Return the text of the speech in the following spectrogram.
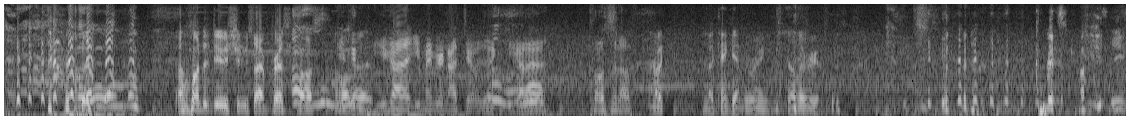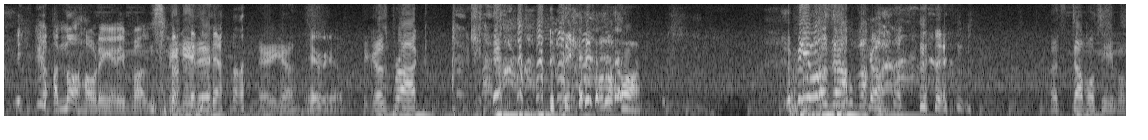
I want to do a shooting star press across you, can, you gotta, you maybe you're not doing. Like, you gotta close enough. No, I can't get in the ring. No, there we go. I'm not holding any buttons. Me right neither. now. There you go. There we go. Here goes Brock. Oh, People's elbow. Let's double team him.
